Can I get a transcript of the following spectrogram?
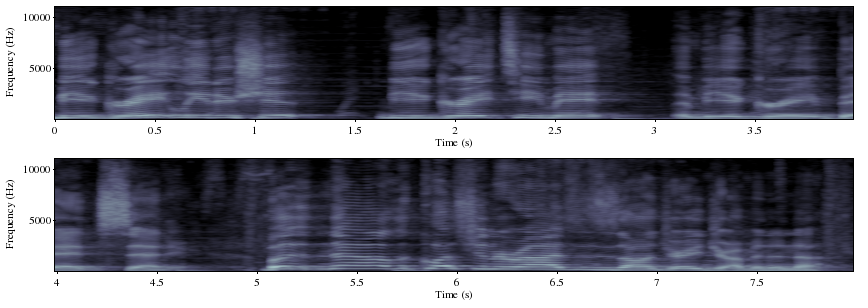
be a great leadership, be a great teammate, and be a great bench center. But now the question arises: Is Andre Drummond enough?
